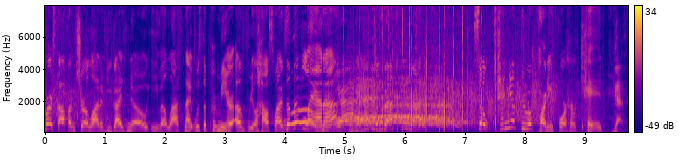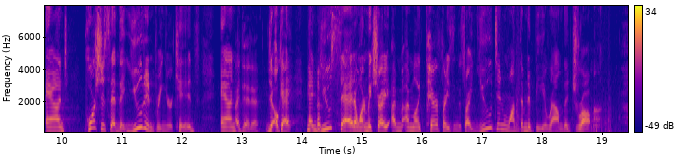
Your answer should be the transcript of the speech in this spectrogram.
First off, I'm sure a lot of you guys know, Eva, last night was the premiere of Real Housewives of Atlanta. Yes. Congrats, congrats. So Kenya threw a party for her kid. Yes. And Porsha said that you didn't bring your kids, and I didn't. Yeah, okay. And you said, I want to make sure I, I'm, I'm like paraphrasing this right. You didn't want them to be around the drama.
